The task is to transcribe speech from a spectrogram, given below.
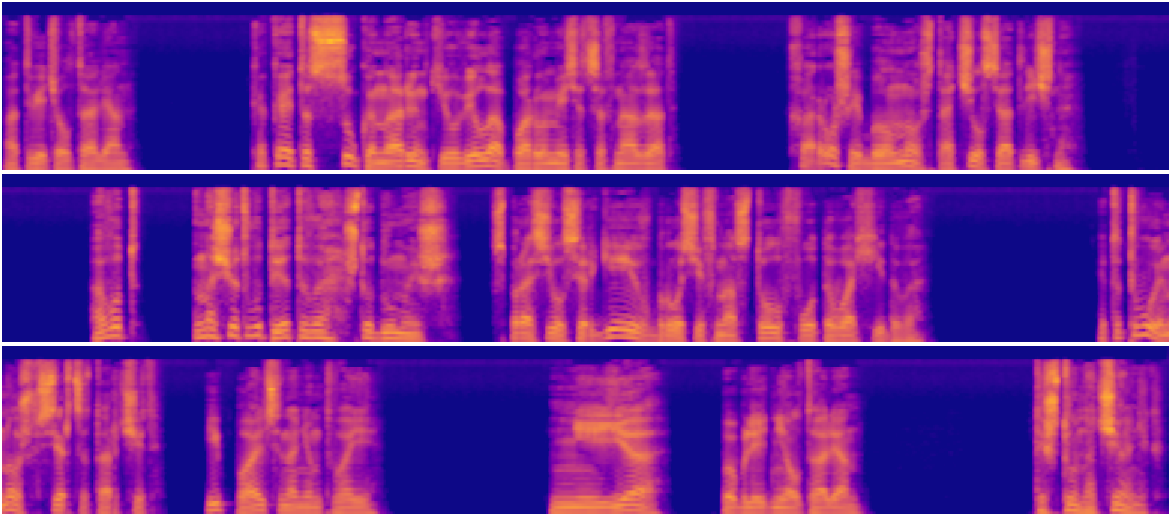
ответил Толян. Какая-то сука на рынке увела пару месяцев назад. Хороший был нож, точился отлично. А вот насчет вот этого, что думаешь? Спросил Сергеев, бросив на стол фото Вахидова. Это твой нож в сердце торчит, и пальцы на нем твои». «Не я», — побледнел Толян. «Ты что, начальник,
